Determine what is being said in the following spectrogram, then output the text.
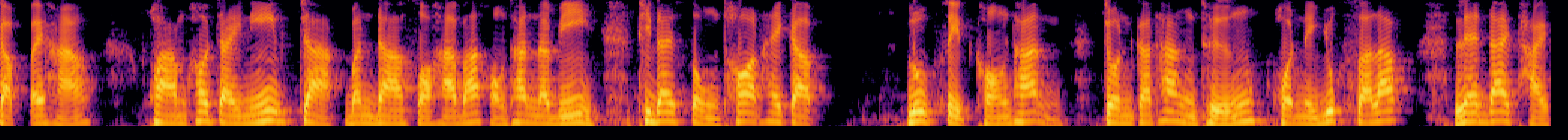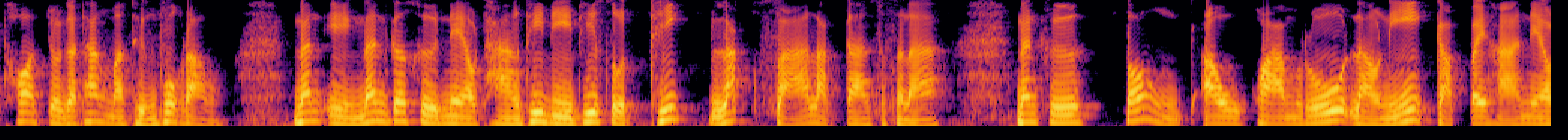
กลับไปหาความเข้าใจนี้จากบรรดาซอฮาบะของท่านนบี ที่ได้ส่งทอดให้กับลูกศิษย์ของท่าน จนกระทั่งถึงคนในยุคสลับ และได้ถ่ายทอดจนกระทั่งมาถึงพวกเรา นั่นเองนั่นก็คือแนวทางที่ดีที่สุดที่รักษาหลักการศาสนา นั่นคือต้องเอาความรู้เหล่านี้กลับไปหาแนว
